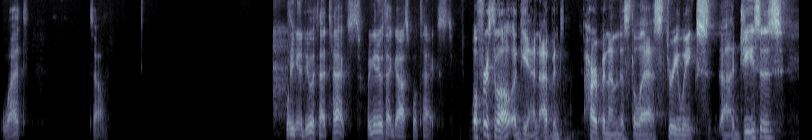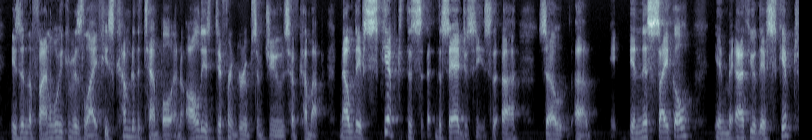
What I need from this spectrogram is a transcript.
what? So what are you going to do with that text? What are you going to do with that gospel text? Well, first of all, again, I've been harping on this the last three weeks. Uh, Jesus is in the final week of his life. He's come to the temple, and all these different groups of Jews have come up. Now, they've skipped the, the Sadducees. Uh, so, uh, in this cycle, in Matthew, they've skipped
